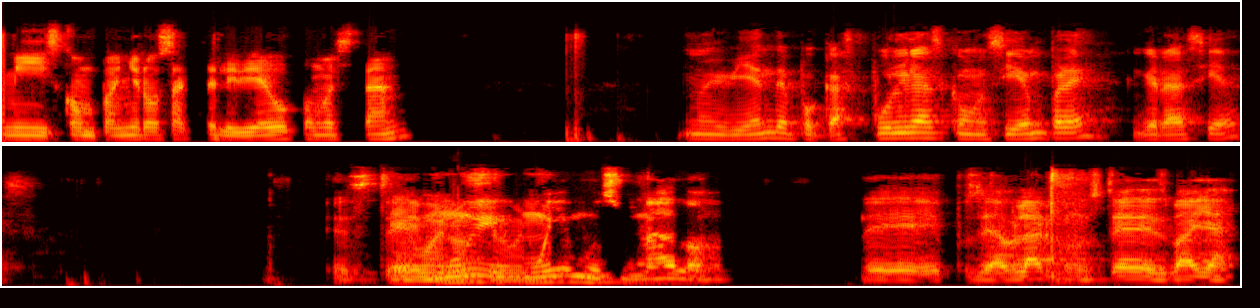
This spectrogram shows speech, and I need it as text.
mis compañeros Axel y Diego. ¿Cómo están? Muy bien, de pocas pulgas, como siempre. Gracias. Este, muy, muy emocionado de, pues, de hablar con ustedes, vaya.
